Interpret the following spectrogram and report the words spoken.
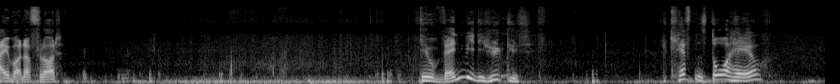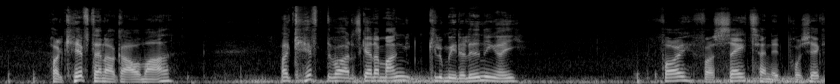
Ej, hvor er der flot. Det er jo vanvittigt hyggeligt. Hold kæft, en stor have. Hold kæft, han har gravet meget. Hold kæft, hvor skal der mange kilometer ledninger i. Føj for satan et projekt.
